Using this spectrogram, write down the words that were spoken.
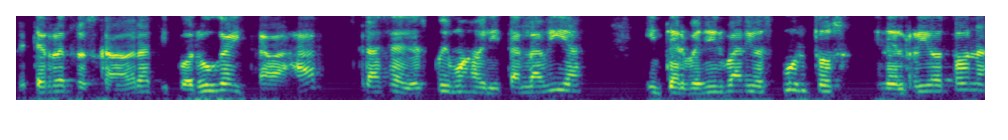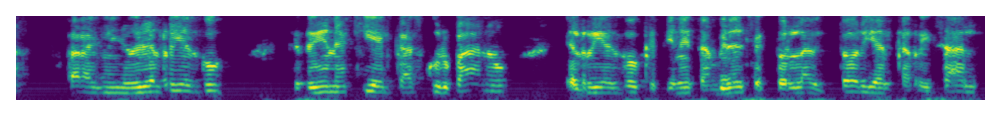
meter retroexcavadora tipo oruga y trabajar. Gracias a Dios pudimos habilitar la vía, intervenir varios puntos en el río Tona para disminuir el riesgo que tiene aquí el casco urbano, el riesgo que tiene también el sector La Victoria, el Carrizal,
